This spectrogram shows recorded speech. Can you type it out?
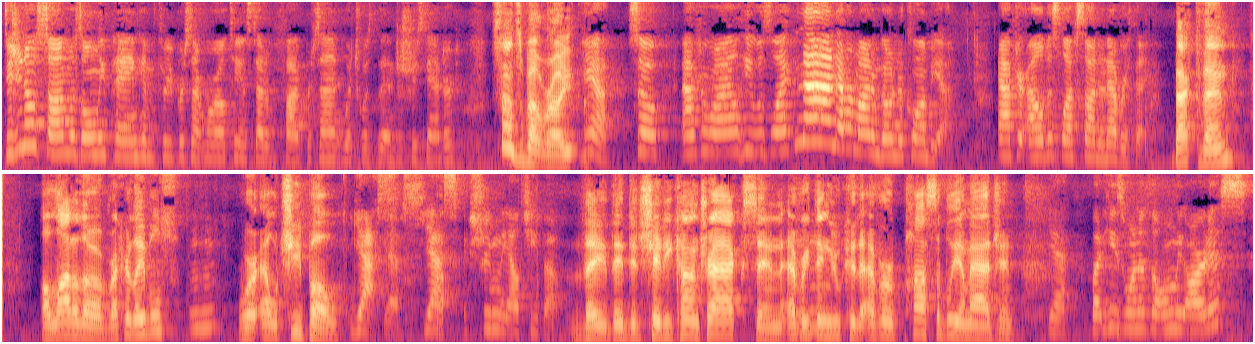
Did you know Sun was only paying him 3% royalty instead of 5%, which was the industry standard? Sounds about right. Yeah. So after a while, he was like, nah, never mind, I'm going to Columbia. After Elvis left Sun and everything. Back then, a lot of the record labels Mm-hmm. were El Cheapo. Yes. Yes. Yes. Extremely El Cheapo. They they did shady contracts and everything Mm-hmm. you could ever possibly imagine. Yeah. But he's one of the only artists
